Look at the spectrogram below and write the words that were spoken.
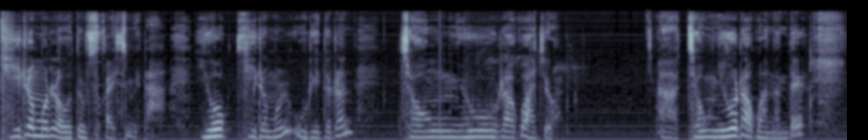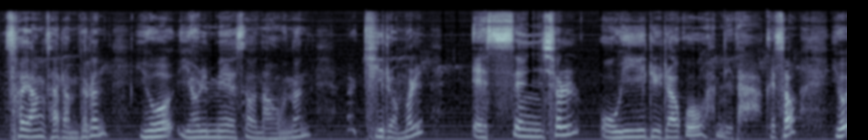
기름을 얻을 수가 있습니다. 요 기름을 우리들은 정유라고 하죠. 아, 정유라고 하는데 서양 사람들은 요 열매에서 나오는 기름을 essential oil이라고 합니다. 그래서 요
